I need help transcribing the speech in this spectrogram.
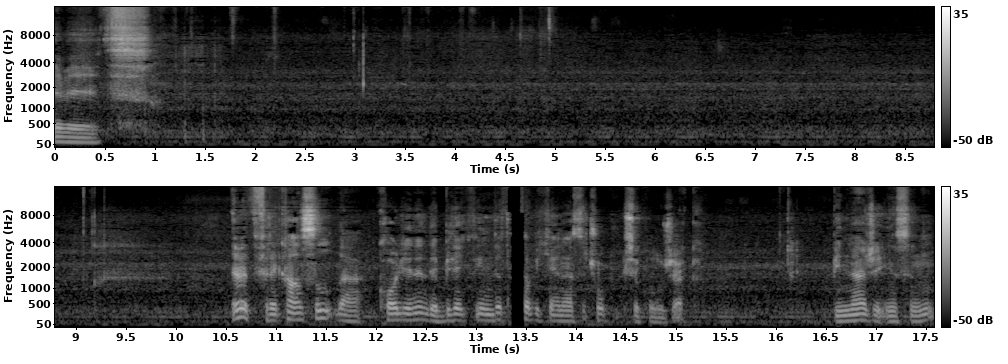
Evet. Evet frekansın da kolyenin de bilekliğinde tabii ki enerjisi çok yüksek olacak. Binlerce insanın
